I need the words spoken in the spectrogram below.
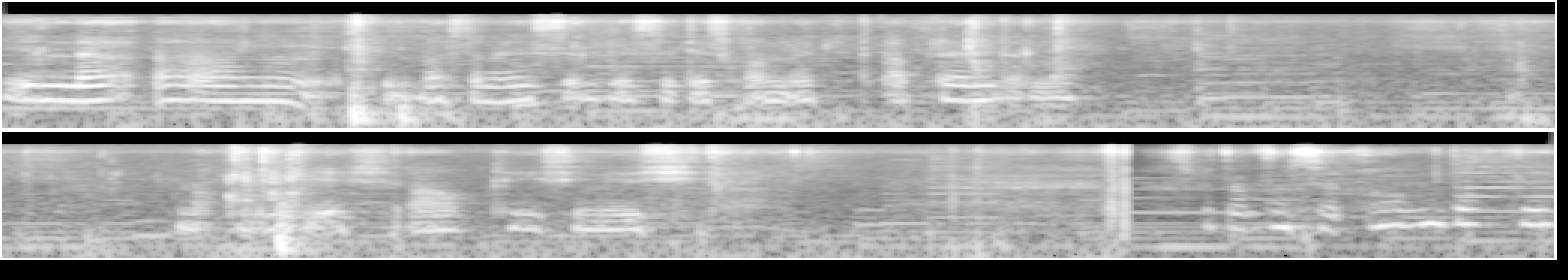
il, um, il bastone di selfie se riesco a, a prenderlo. No non riesce. Ah ok sì mi è riuscito aspettate un secondo qui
